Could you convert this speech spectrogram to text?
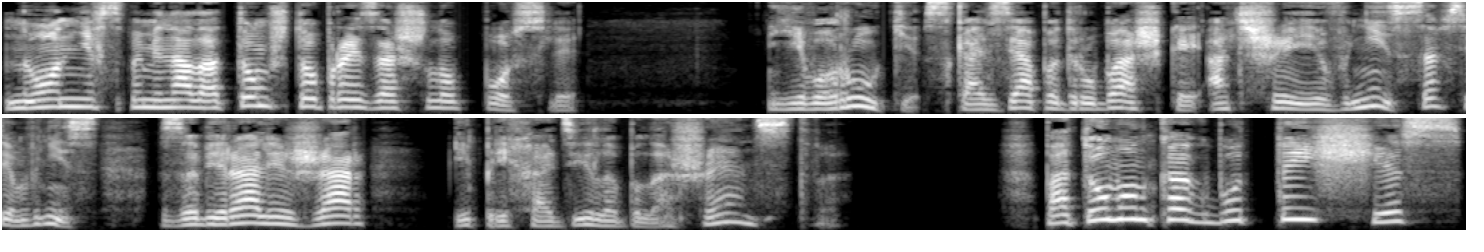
Но он не вспоминал о том, что произошло после. Его руки, скользя под рубашкой от шеи вниз, совсем вниз, забирали жар, и приходило блаженство. Потом он как будто исчез,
